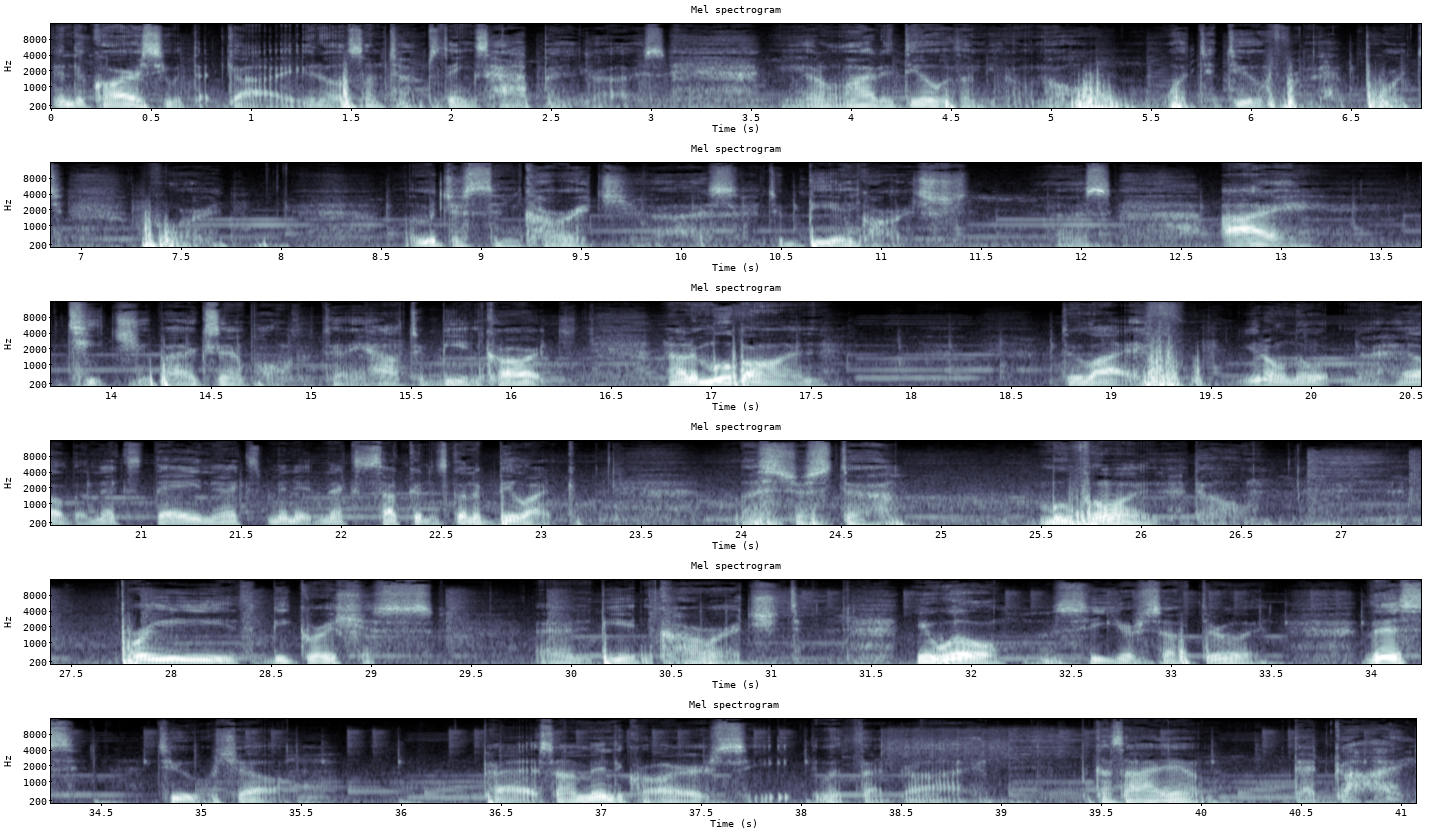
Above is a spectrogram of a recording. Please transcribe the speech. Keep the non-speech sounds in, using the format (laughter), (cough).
in the car seat with that guy. You know, sometimes things happen, guys. You don't know how to deal with them. You don't know what to do from that point forward. Let me just encourage you guys to be encouraged. As I teach you by example today how to be encouraged, how to move on through life. You don't know what in the hell the next day, next minute, next second is going to be like. Let's just uh, move on, though. Breathe, be gracious, and be encouraged. You will see yourself through it. This too shall pass. I'm in the car seat with that guy because I am that guy.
